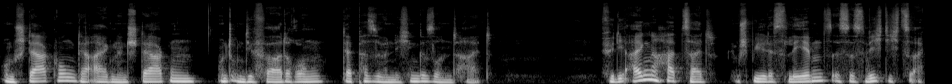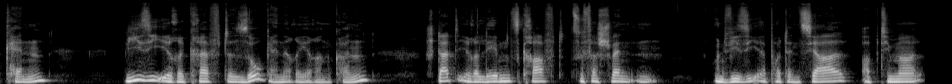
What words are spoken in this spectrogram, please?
um Stärkung der eigenen Stärken und um die Förderung der persönlichen Gesundheit. Für die eigene Halbzeit im Spiel des Lebens ist es wichtig zu erkennen, wie sie ihre Kräfte so generieren können, statt ihre Lebenskraft zu verschwenden und wie sie ihr Potenzial optimal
